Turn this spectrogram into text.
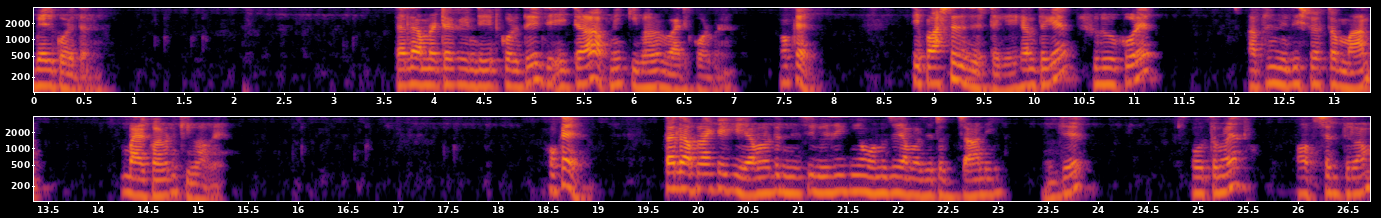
বের করে দেন। তাহলে আমরা এটাকে ইন্ডিকেট করে দিই যে এটা আপনি কীভাবে বাইর করবেন। ওকে এই পার্সেল ডেট থেকে, এখান থেকে শুরু করে আপনি নির্দিষ্ট একটা মান বাইর করবেন কীভাবে। ওকে তাহলে আপনাকে কি, আমাদের নিচে বেসিক নিয়ম অনুযায়ী আমরা যেটা জানি যে প্রথমে অফসেট দিলাম।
